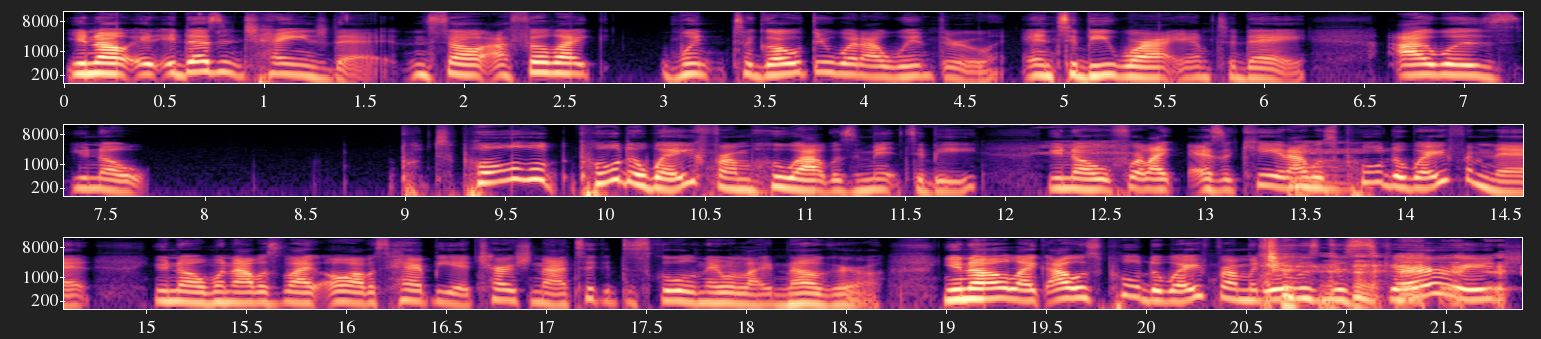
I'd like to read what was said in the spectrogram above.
You know, it, it doesn't change that. And so I feel like when to go through what I went through and to be where I am today, I was, you know, pulled pulled away from who I was meant to be you know, for like as a kid, I was mm. pulled away from that, you know, when I was like, oh, I was happy at church and I took it to school and they were like, no, girl, you know, like I was pulled away from it. It was discouraged,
